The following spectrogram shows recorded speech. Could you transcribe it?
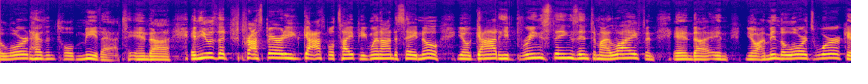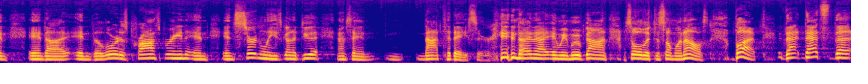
the Lord hasn't told me that. And, uh, and he was the prosperity gospel type. He went on to say, no, you know, God, he brings things into my life and, and, uh, and you know, I'm in the Lord's work and, and, uh, and the Lord is prospering and, and certainly he's going to do it. And I'm saying, not today, sir. and, I, and, we moved on, sold it to someone else. But that, that's the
